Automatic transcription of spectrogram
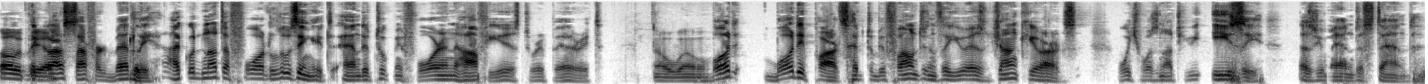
oh, the car suffered badly. I could not afford losing it, and it took me four and a half years to repair it. Oh, well. Body, body parts had to be found in the US junkyards, which was not easy as you may understand.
